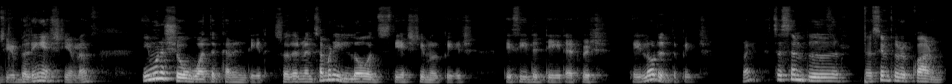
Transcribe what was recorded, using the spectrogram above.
So you're building HTML. You want to show what the current date so that when somebody loads the HTML page, they see the date at which they loaded the page, right? It's a simple, a simple requirement.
